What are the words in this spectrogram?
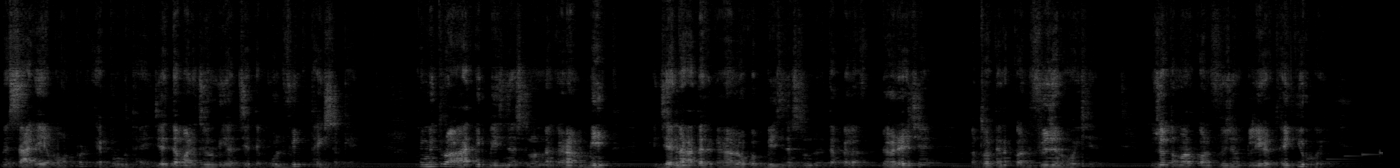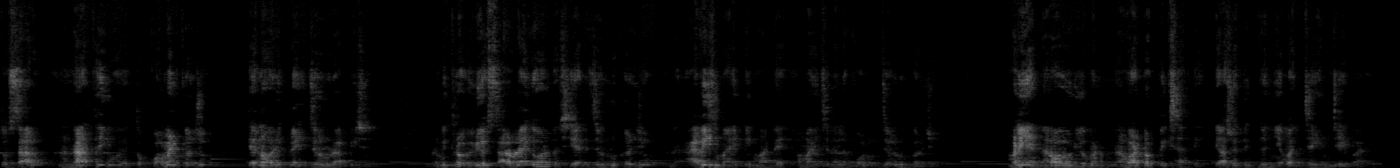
અને સારી એમાઉન્ટ પર એપ્રુવ થાય, જે તમારી જરૂરિયાત છે તે ફૂલફિલ થઈ શકે. તો મિત્રો, આ હતી બિઝનેસ લોનના ઘણા મિથ કે જેના આધારે ઘણા લોકો બિઝનેસ લોન લેતા પહેલા ડરે છે અથવા તેને કન્ફ્યુઝન હોય છે. તો જો તમારું કન્ફ્યુઝન ક્લિયર થઈ ગયું હોય, તો સારું ના થયું હોય તો કોમેન્ટ કરજો, તેનો રિપ્લાય જરૂર આપીશું. પણ મિત્રો, વીડિયો સારો લાગ્યો હોય તો શેર જરૂર કરજો, અને આવી જ માહિતી માટે અમારી ચેનલને ફોલો જરૂર કરજો. મળીએ નવા વિડીયોમાં નવા ટોપિક સાથે. ત્યાં સુધી ધન્યવાદ. જય હિન્દ જય ભારત.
